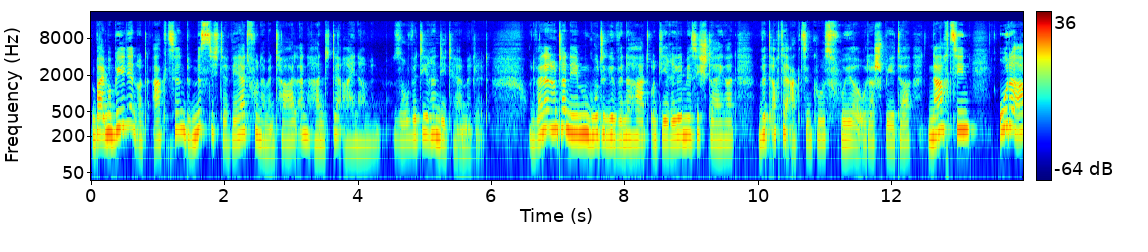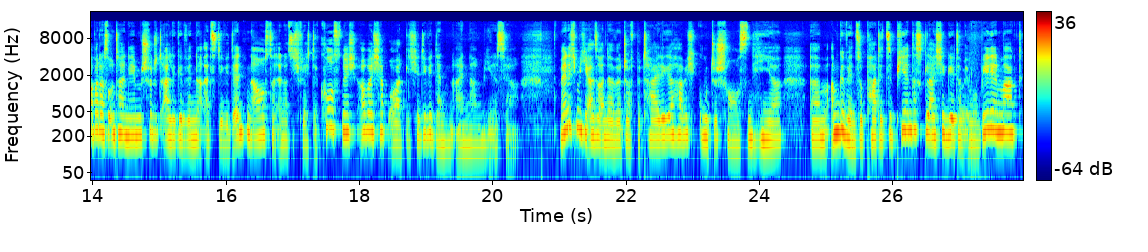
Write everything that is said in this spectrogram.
bei Immobilien und Aktien bemisst sich der Wert fundamental anhand der Einnahmen. So wird die Rendite ermittelt. Und wenn ein Unternehmen gute Gewinne hat und die regelmäßig steigert, wird auch der Aktienkurs früher oder später nachziehen. Oder aber das Unternehmen schüttet alle Gewinne als Dividenden aus, dann ändert sich vielleicht der Kurs nicht, aber ich habe ordentliche Dividendeneinnahmen jedes Jahr. Wenn ich mich also an der Wirtschaft beteilige, habe ich gute Chancen, hier ähm, am Gewinn zu partizipieren. Das gleiche gilt am Immobilienmarkt,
